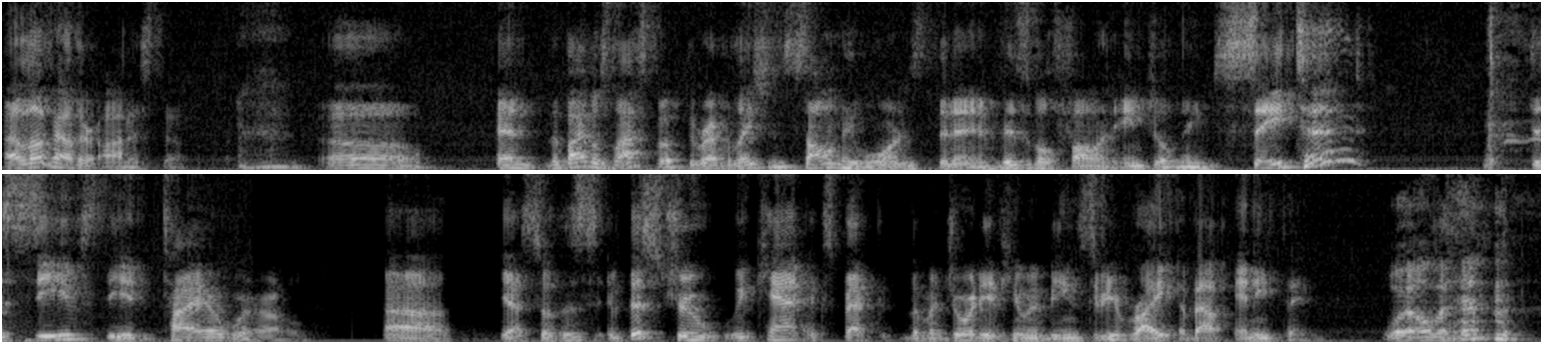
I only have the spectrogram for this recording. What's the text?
I love how they're honest, though. Oh. And the Bible's last book, the Revelation, solemnly warns that an invisible fallen angel named Satan deceives the entire world. Uh, yeah, so this if this is true, we can't expect the majority of human beings to be right about anything. Well then,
